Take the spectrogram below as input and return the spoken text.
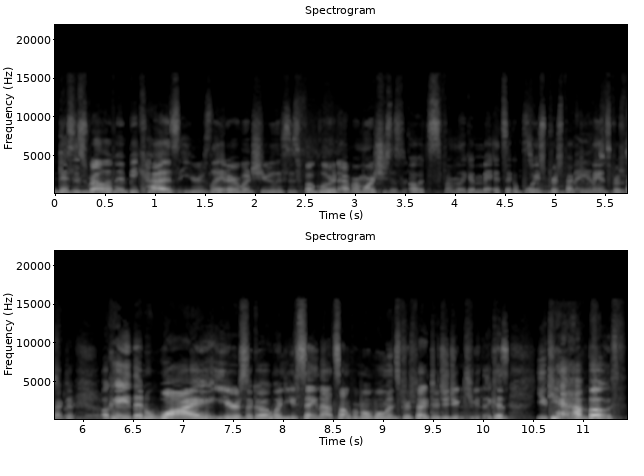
This is relevant because years later when she releases folklore and evermore she says oh it's from like a ma- it's like a boy's from a perspective man's man's perspective. perspective. okay then why years ago when you sang that song from a woman's perspective did you keep mm. because you can't have both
